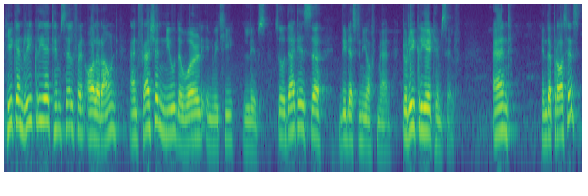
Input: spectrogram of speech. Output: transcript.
He can recreate himself and all around and fashion new the world in which he lives. So that is uh, the destiny of man to recreate himself and in the process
